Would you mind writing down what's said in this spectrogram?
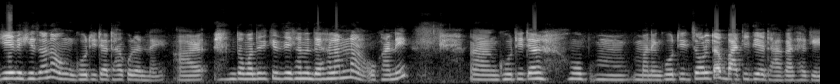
গিয়ে দেখি, জানো, ঘটিটা ঠাকুরের নাই। আর তোমাদেরকে যেখানে দেখালাম না, ওখানে ঘটিটার মানে ঘটির জলটা বাটি দিয়ে ঢাকা থাকে।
